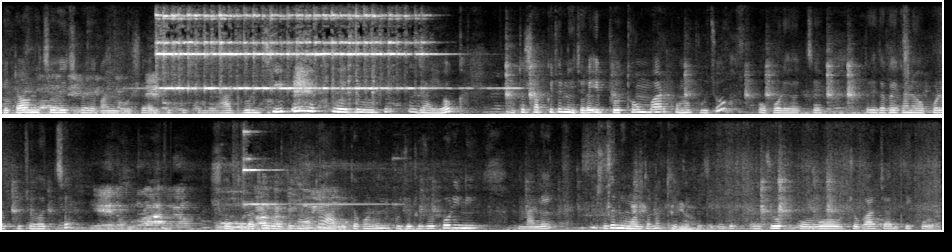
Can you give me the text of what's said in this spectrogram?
সেটাও নিচে হয়েছিল। দেখো আমি বসে আছি হাত গুনছি। বসে বসে। তো যাই হোক। তো সব কিছু নিচে এই প্রথমবার কোনো পুজো ওপরে হচ্ছে। তো এই দেখো এখানে ওপরে পুজো হচ্ছে। সত্যি কথা বলতে জানো তো, আমি তো কোনোদিন পুজো টুজো করিনি। মানে শুধু নিমন্ত্রণ খেতে খেয়েছি কিন্তু পুজো করব, জোগাড় জানতি করব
